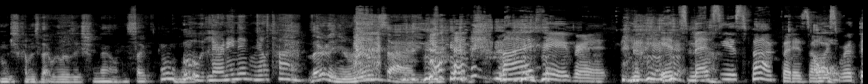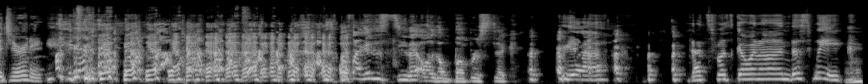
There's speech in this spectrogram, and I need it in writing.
I'm just coming to that realization now. It's like hmm, Ooh, learning in real time. learning in real time. My favorite. It's messy as fuck, but it's always Oh. worth the journey. I can just see that on like a bumper stick. Yeah. That's what's going on this week. Oh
